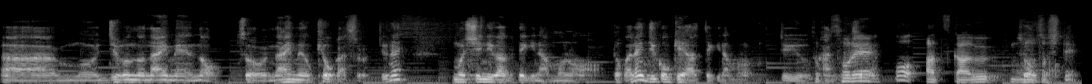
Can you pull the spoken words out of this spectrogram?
あ、あーもう自分の内面の、そう、内面を強化するっていうね。もう心理学的なものとかね、自己啓発的なものっていうそ感じですよね。それを扱うものとして、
